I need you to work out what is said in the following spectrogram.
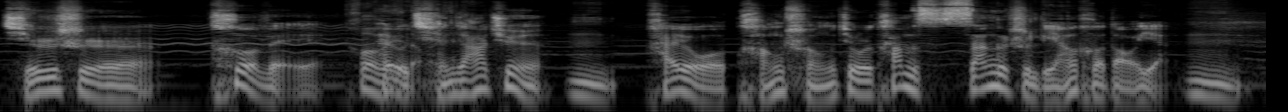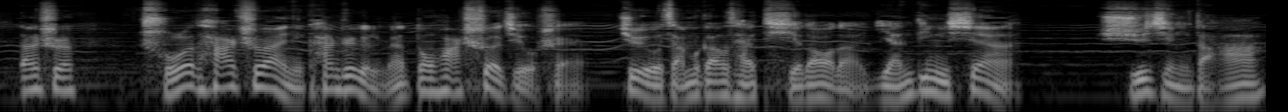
其实是特伟，还有特伟导钱家俊，嗯还有唐城，就是他们三个是联合导演。嗯但是除了他之外，你看这个里面动画设计有谁？就有咱们刚才提到的严定宪、徐景达、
